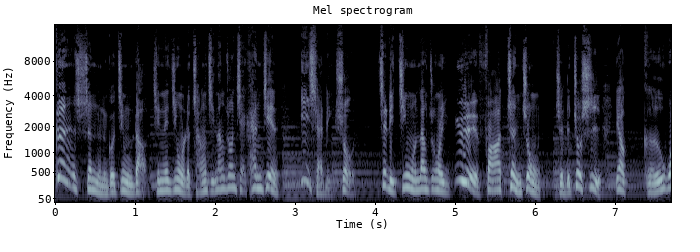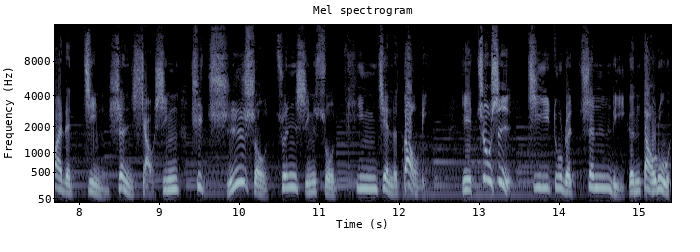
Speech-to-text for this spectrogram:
更深的能够进入到今天经文的场景当中，一起来看见，一起来领受。这里经文当中的越发郑重，指的就是要格外的谨慎小心，去持守遵行所听见的道理。也就是基督的真理跟道路，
